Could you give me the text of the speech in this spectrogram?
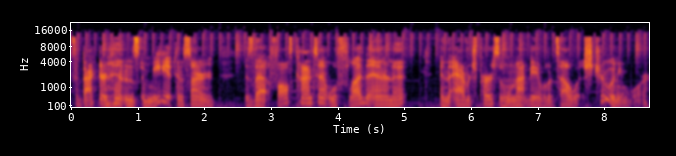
So, Dr. Hinton's immediate concern is that false content will flood the internet and the average person will not be able to tell what's true anymore.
